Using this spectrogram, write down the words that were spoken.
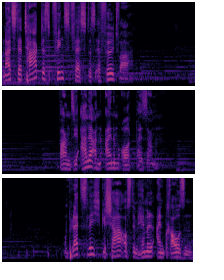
Und als der Tag des Pfingstfestes erfüllt war, waren sie alle an einem Ort beisammen. Und plötzlich geschah aus dem Himmel ein Brausen,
